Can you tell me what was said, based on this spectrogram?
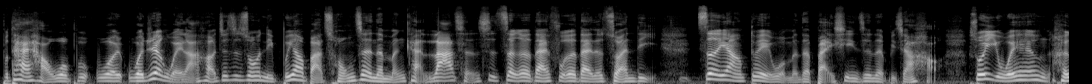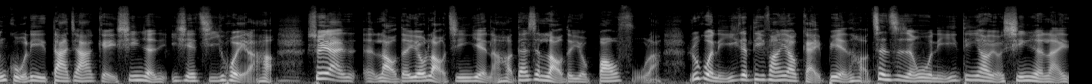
不太好，我不，我我认为啦，哈，就是说你不要把从政的门槛拉成是正二代、富二代的专利，这样对我们的百姓真的比较好。所以我也很很鼓励大家给新人一些机会啦，哈。虽然呃老的有老经验了哈，但是老的有包袱啦。如果你一个地方要改变哈，政治人物你一定要有新人来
